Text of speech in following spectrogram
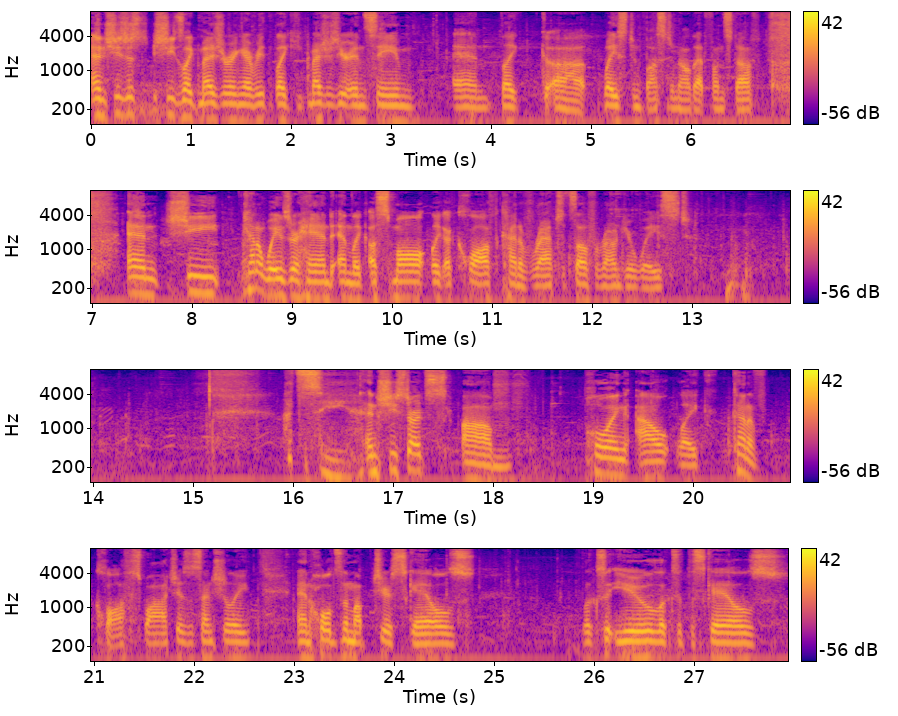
and she's just she's like measuring every like measures your inseam and like uh, waist and bust and all that fun stuff. And she kind of waves her hand, and like a small like a cloth kind of wraps itself around your waist. Let's see. And she starts um, pulling out like kind of cloth swatches essentially, and holds them up to your scales. Looks at you, looks at the scales,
